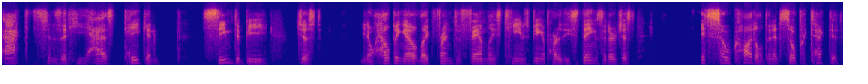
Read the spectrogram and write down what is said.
actions that he has taken seem to be just you know helping out like friends of families teams being a part of these things that are just it's so coddled and it's so protected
